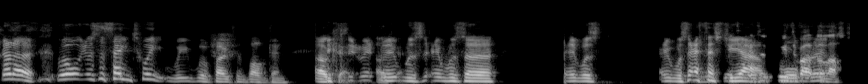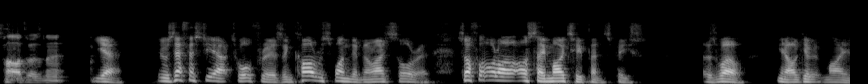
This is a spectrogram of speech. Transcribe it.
No, no. Well, it was the same tweet we were both involved in. Okay, It, it, okay. it was. It was a. it was. It was FSG It out. was a tweet about the last part, wasn't it? Yeah, it was FSG out to all three of us, and Karl responded, and I saw it. So I thought, well, I'll, I'll say my two pence piece as well. You know, I'll give it my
